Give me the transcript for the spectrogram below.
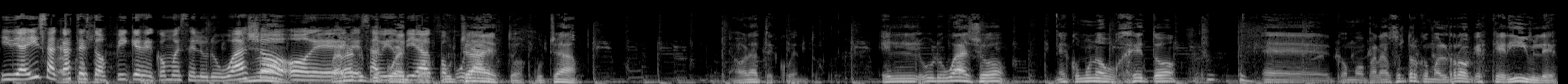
¿Y de ahí sacaste estos piques de cómo es el uruguayo No, o de, de que sabiduría cuento. popular? Escuchá esto, escuchá. Ahora te cuento. El uruguayo es como un objeto, eh, como para nosotros como el rock, es querible.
